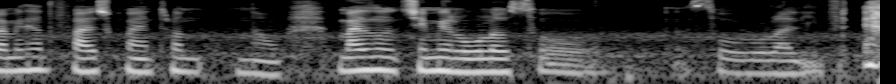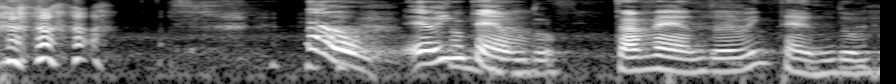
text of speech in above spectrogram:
pra mim, tanto faz Coentro, não. Mas no time Lula, eu sou, eu sou Lula livre. não, eu entendo. Tá vendo? Eu entendo.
